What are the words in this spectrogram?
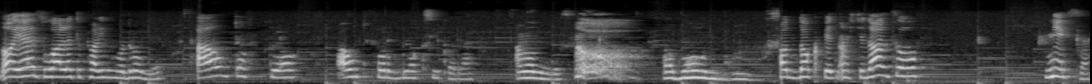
O Jezu, ale to paliwo drogie. Out of block... Out for block Sikora. Among Us. Among Us. Hot dog 15 dolców. Nie chcę.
